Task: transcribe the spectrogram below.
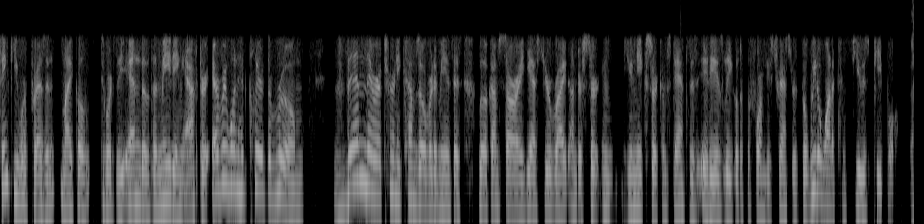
think you were present, Michael, towards the end of the meeting after everyone had cleared the room. Then their attorney comes over to me and says, Look, I'm sorry. Yes, you're right. Under certain unique circumstances, it is legal to perform these transfers, but we don't want to confuse people.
